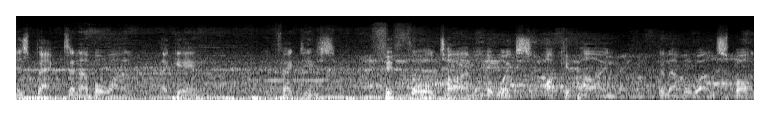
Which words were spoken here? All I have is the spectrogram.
is back to number one again. In fact, he's fifth all-time on the week's occupying the number one spot.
